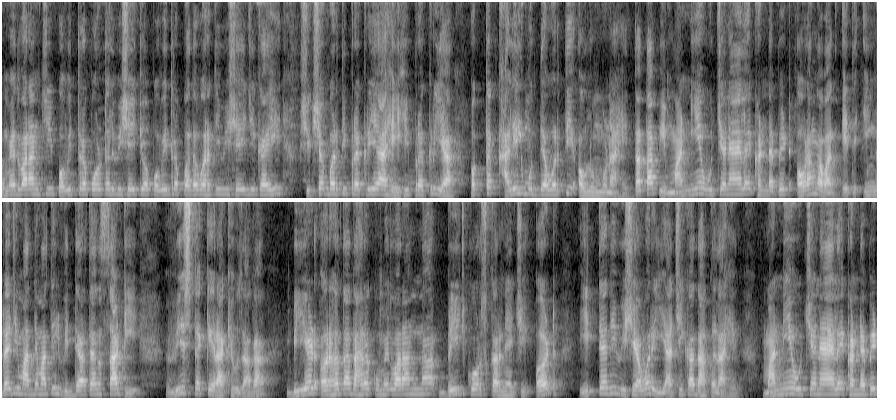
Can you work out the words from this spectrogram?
उमेदवारांची पवित्र पोर्टलविषयी किंवा पवित्र पदभरतीविषयी जी काही शिक्षक भरती प्रक्रिया आहे ही प्रक्रिया फक्त खालील मुद्द्यावरती अवलंबून आहे. तथापि माननीय उच्च न्यायालय खंडपीठ औरंगाबाद येथे इंग्रजी माध्यमातील विद्यार्थ्यांसाठी वीस टक्के राखीव जागा बी एड अर्हताधारक उमेदवारांना ब्रिज कोर्स करण्याची अट इत्यादी विषयावर याचिका दाखल आहेत. माननीय उच्च न्यायालय खंडपीठ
